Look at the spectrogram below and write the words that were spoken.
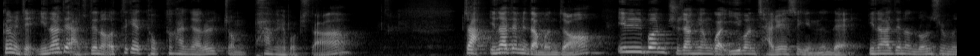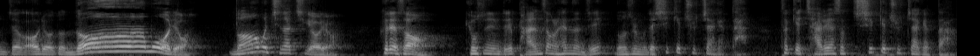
그럼 이제 인하대, 아주대는 어떻게 독특하냐를 좀 파악해 봅시다. 자, 인하대입니다. 먼저 1번 주장형과 2번 자료 해석이 있는데 인하대는 논술 문제가 어려워도 너무 어려워. 너무 지나치게 어려워. 그래서 교수님들이 반성을 했는지 논술 문제 쉽게 출제하겠다. 특히 자료 해석 쉽게 출제하겠다.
